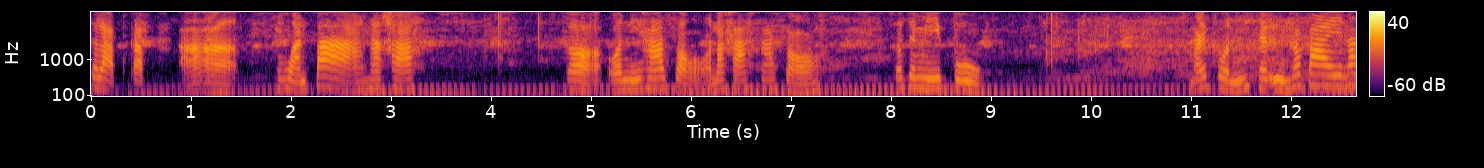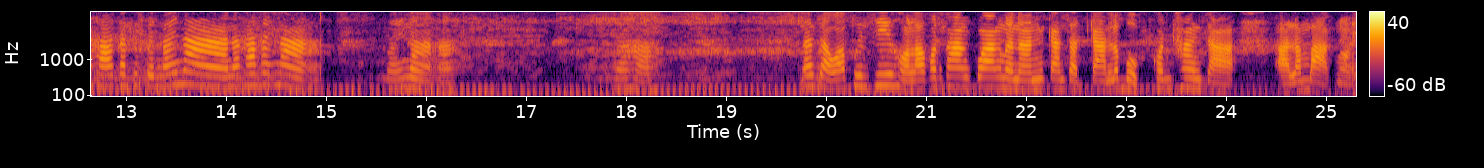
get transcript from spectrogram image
สลับกับอ่าหวานป่านะคะ ก็วันนี้ห้าสอนะคะห้าสอก็จะมีปลูก ม้ผลอย่างอื่นเข้าไปนะคะ ก็จะเป็นน้อยนานะคะน้อยนาน้อยนานะคะเนื่องจากว่าพื้นที่ของเราค่อนข้างกว้างดังนั้น การจัดการระบบค่อนข้างจะอ่าลำบากหน่อย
